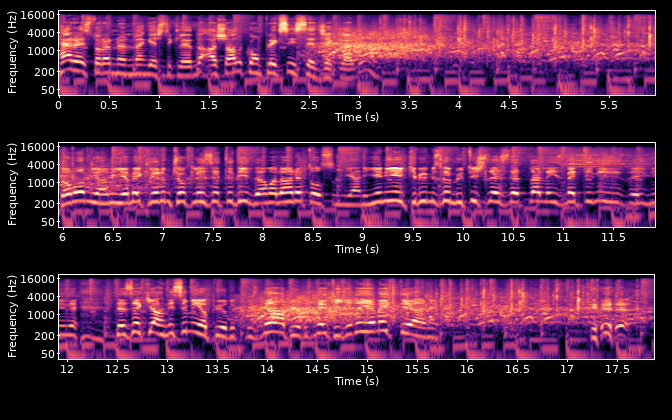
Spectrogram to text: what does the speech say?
her restoranın önünden geçtiklerinde aşağılık kompleksi hissedecekler değil mi? Tamam yani yemeklerim çok lezzetli değildi ama lanet olsun yani yeni ekibimizle müthiş lezzetlerle hizmetini tezek yahnisi mi yapıyorduk biz? Ne yapıyorduk? Neticede yemekti yani.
